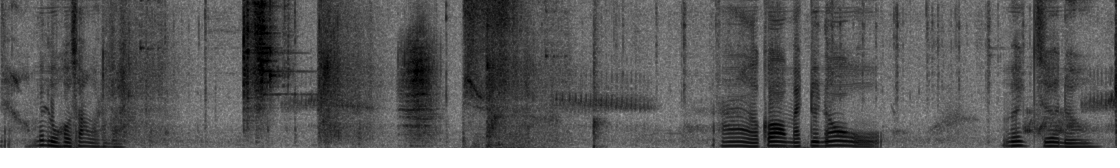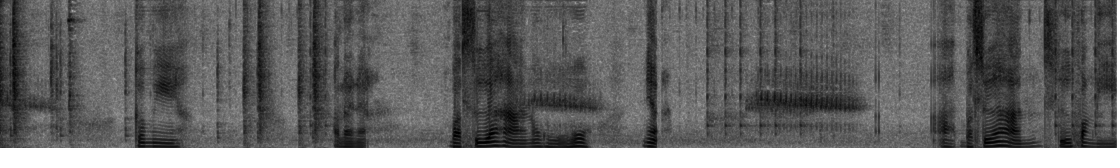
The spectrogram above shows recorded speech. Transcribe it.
เนี่ยไม่รู้เขาสร้างมาทำไมอ่าแล้วก็แมคโดนัลล์แมคโดนัลล์ก็มีอะไรเนี่ย บัตรซื้ออาหารโอ้โหเนี่ยอะบัตรซื้ออาหารซื้อฝั่งนี้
